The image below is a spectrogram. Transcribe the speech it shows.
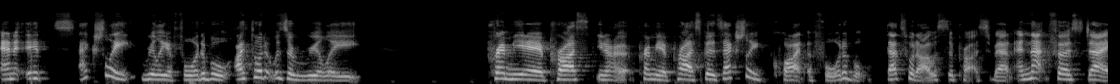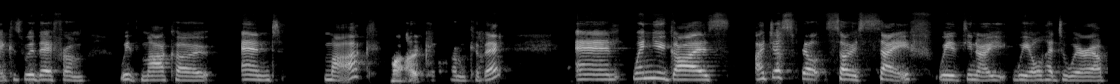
and it's actually really affordable. I thought it was a really premier price, you know, premier price, but it's actually quite affordable. That's what I was surprised about. And that first day, because we're there from with Marco and Mark Mark, from Quebec. And when you guys, I just felt so safe with, you know, we all had to wear our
